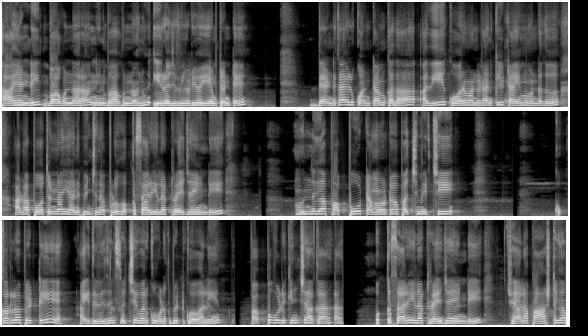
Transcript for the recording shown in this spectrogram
హాయ్ అండి బాగున్నారా? నేను బాగున్నాను. ఈరోజు వీడియో ఏమిటంటే బెండకాయలు కొంటాము కదా అవి కూర వండడానికి టైం ఉండదు. అలా పోతున్నాయి అనిపించినప్పుడు ఒక్కసారి ఇలా ట్రై చేయండి. ముందుగా పప్పు టమాటో పచ్చిమిర్చి కుక్కర్లో పెట్టి ఐదు విజిల్స్ వచ్చే వరకు ఉడకబెట్టుకోవాలి. పప్పు ఉడికించాక ఒక్కసారి ఇలా ట్రై చేయండి. చాలా ఫాస్ట్గా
